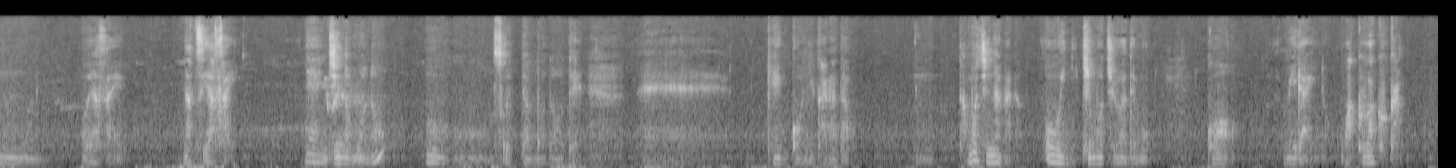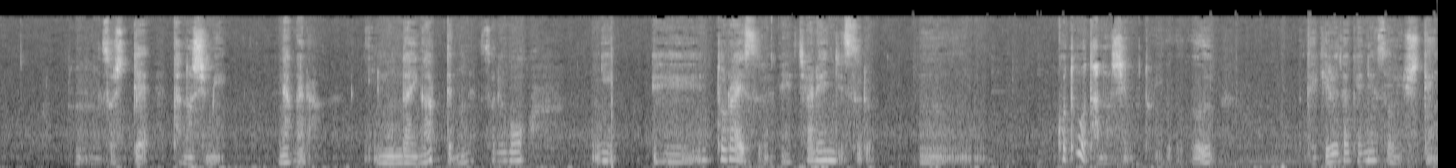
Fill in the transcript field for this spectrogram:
うに、うん、お野菜夏野菜ね地のもの、うん、そういったもので、えー、健康に体を、保ちながら大いに気持ちはでもこう未来のワクワク感、うん、そして楽しみながら問題があってもねそれをに、えー、トライするねチャレンジする、うんことを楽しむというできるだけねそういう視点を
